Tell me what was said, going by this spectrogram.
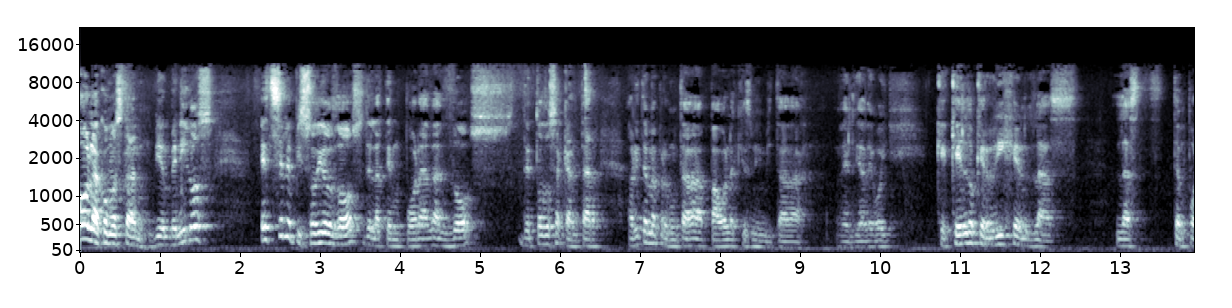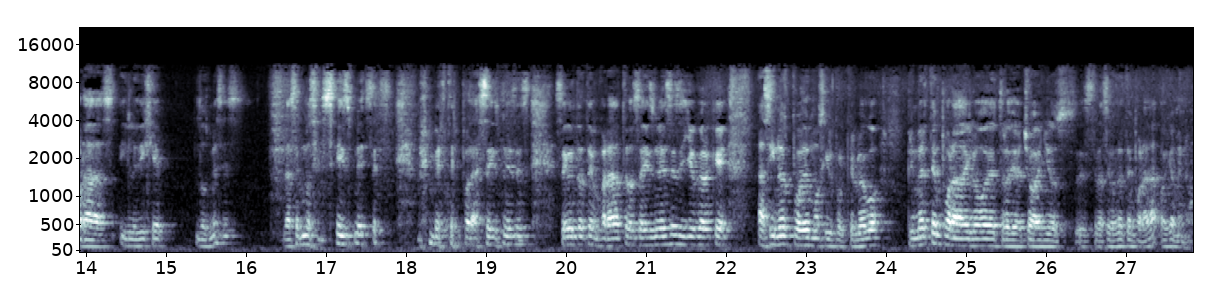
Hola, ¿cómo están? Bienvenidos. Este es el episodio 2 de la temporada 2 de Todos a Cantar. Ahorita me preguntaba Paola, que es mi invitada del día de hoy, que qué es lo que rigen las, las temporadas. Y le dije, ¿los meses? La hacemos en seis meses. Primera temporada, seis meses. Segunda temporada, otros seis meses. Y yo creo que así nos podemos ir, porque luego, primera temporada y luego dentro de ocho años, este, la segunda temporada. Óigame, no.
